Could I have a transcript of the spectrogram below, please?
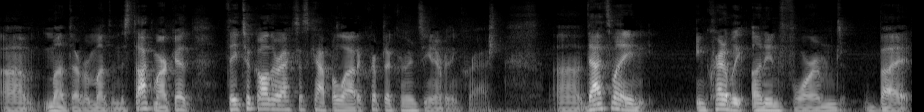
um, month over month in the stock market, they took all their excess capital out of cryptocurrency and everything crashed. Uh, that's my incredibly uninformed, but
